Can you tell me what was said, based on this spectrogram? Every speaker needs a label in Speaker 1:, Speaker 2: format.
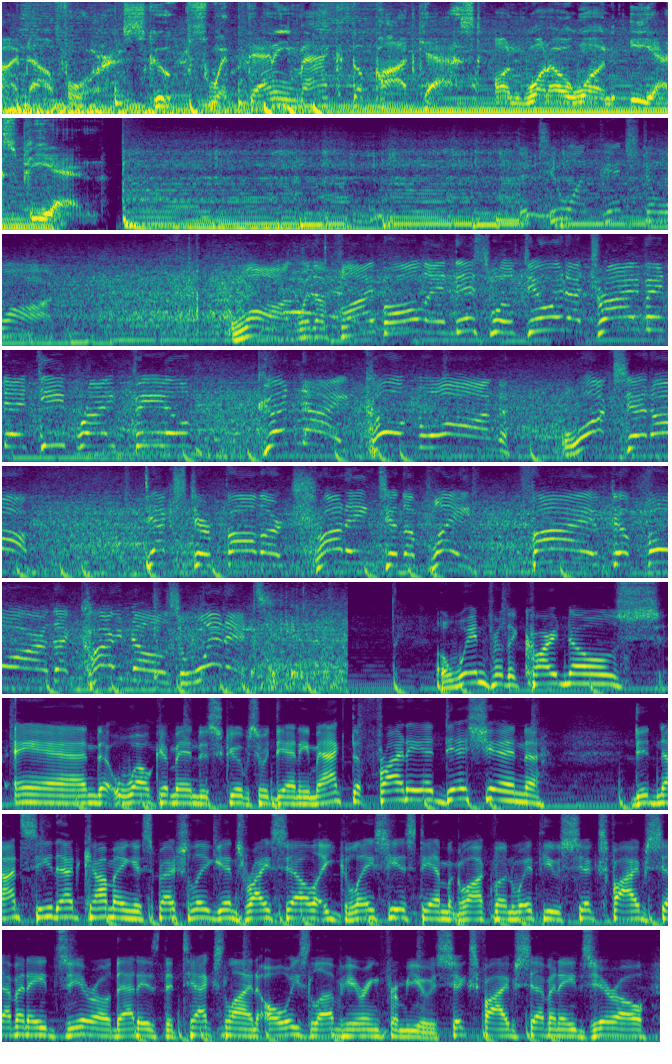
Speaker 1: Time now for Scoops with Danny Mac, the podcast on 101 ESPN.
Speaker 2: The 2 1 pitch to Wong. Wong with a fly ball, and this will do it. A drive into deep right field. Good night. Kolten Wong walks it off. Dexter Fowler trotting to the plate. Five to four. The Cardinals win it.
Speaker 3: A win for the Cardinals, and welcome into Scoops with Danny Mac, the Friday edition. Did not see that coming, especially against Raisel Iglesias. Dan McLaughlin with you, 65780. That is the text line. Always love hearing from you. 65780.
